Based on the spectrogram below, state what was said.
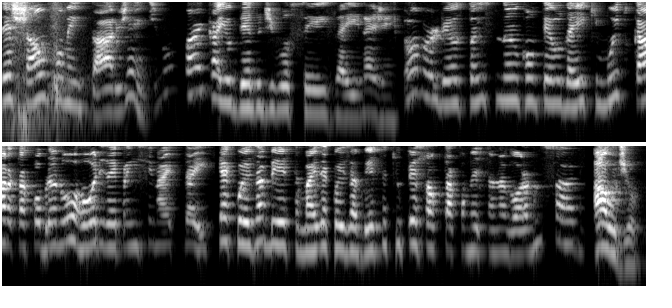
deixar um comentário, gente, não vai cair o dedo de vocês aí, né, gente? Pelo amor de Deus, tô ensinando conteúdo aí que muito cara tá cobrando horrores aí para ensinar isso daí. Que é coisa besta, mas é coisa besta que o pessoal que tá começando agora não sabe. Áudio.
